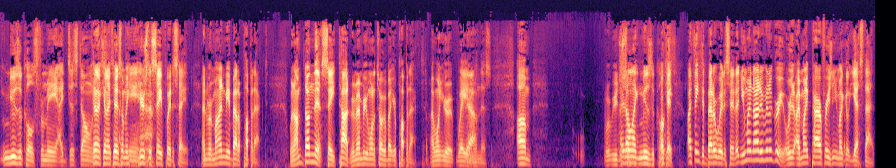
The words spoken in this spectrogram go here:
musicals. For me, I just don't. Can I, can I tell you something? Here's the safe way to say it. And remind me about a puppet act. When I'm done this, say, Todd, remember you want to talk about your puppet act. I want your way Yeah. in on this. Um, what were you just I don't like musicals. Okay. I think the better way to say that, you might not even agree. Or I might paraphrase and you might go, yes, that.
